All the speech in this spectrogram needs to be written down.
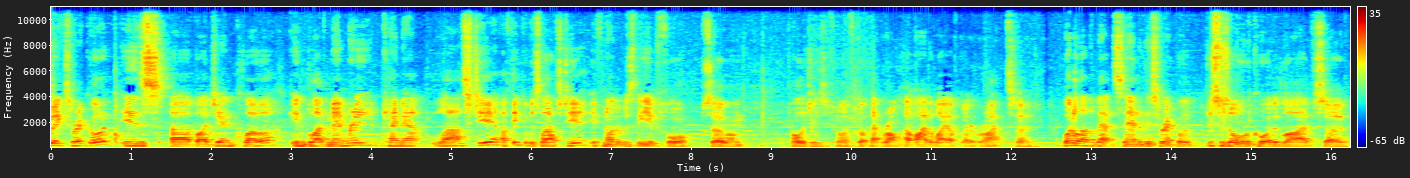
week's record is uh, by Jen Cloher, In Blood Memory. Came out last year, I think it was last year, if not it was the year before. So um, apologies if I've got that wrong. Uh, either way I've got it right. So What I love about the sound of this record, this is all recorded live, so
